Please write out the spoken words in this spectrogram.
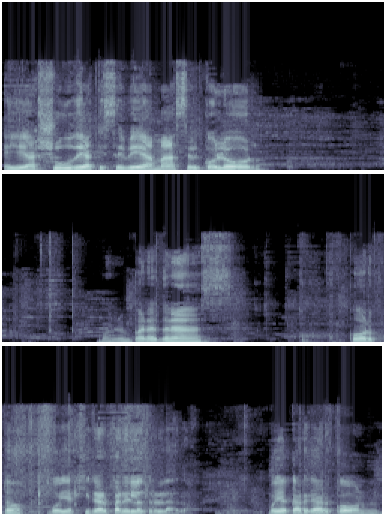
eh, ayude a que se vea más el color. Vuelven para atrás. Corto. Voy a girar para el otro lado. Voy a cargar con,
